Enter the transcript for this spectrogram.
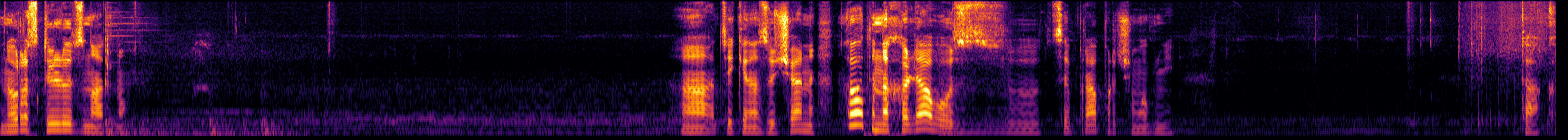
Ну, розстрілюють знатно. А, тільки надзвичайне. Давайте на халяву з... це прапор, чому б ні. Так.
